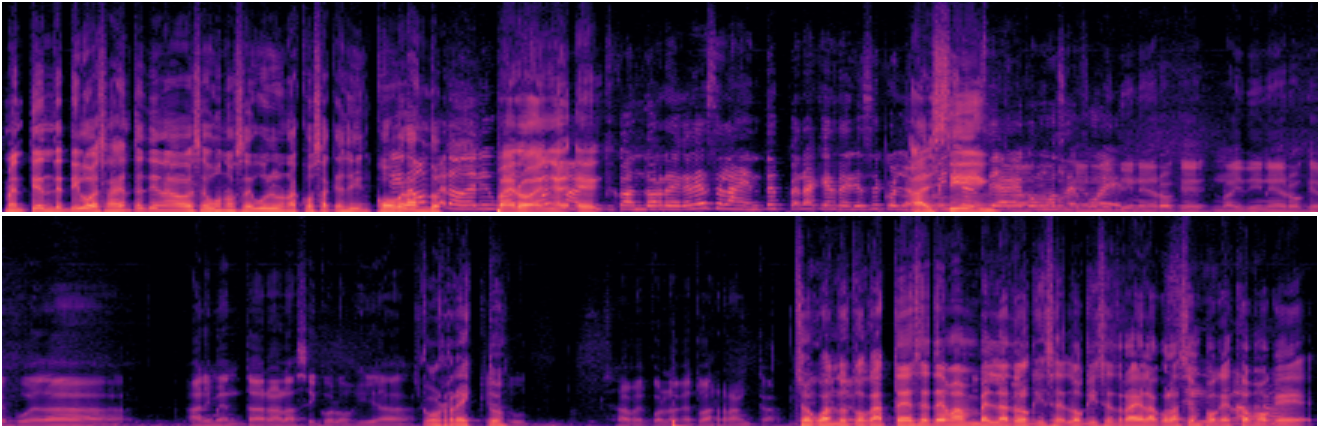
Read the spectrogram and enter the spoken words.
¿Me entiendes? Digo, esa gente tiene a veces unos seguros y unas cosas que siguen cobrando. pero, cuando regrese, la gente espera que regrese con la misma intensidad que como se fue. No hay, dinero que, no hay dinero que pueda alimentar a la psicología. Correcto con la que tú arrancas. O sea, cuando tocaste ese tema, en verdad te lo quise, lo quise traer a la colación porque es como que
